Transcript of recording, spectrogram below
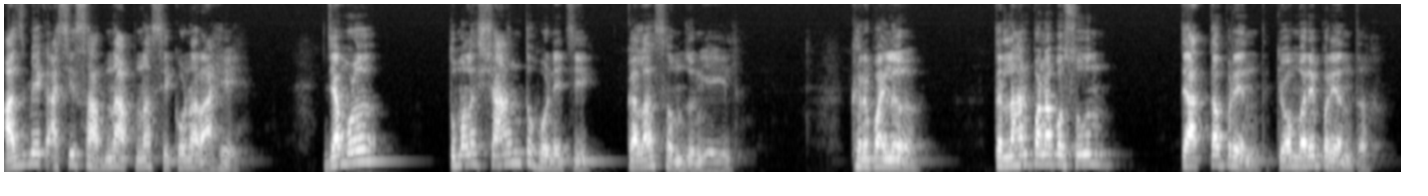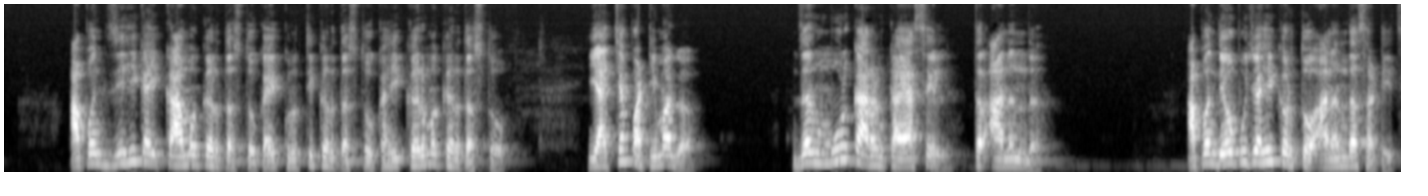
आज मी एक अशी साधना आपणा शिकवणार आहे ज्यामुळं तुम्हाला शांत होण्याची कला समजून येईल. खरं पाहिलं तर लहानपणापासून ते आत्तापर्यंत किंवा मरेपर्यंत आपण जेही काही कामं करत असतो काही कृती करत असतो काही कर्म करत असतो याच्या पाठीमागं जर मूळ कारण काय असेल तर आनंद. आपण देवपूजाही करतो आनंदासाठीच.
